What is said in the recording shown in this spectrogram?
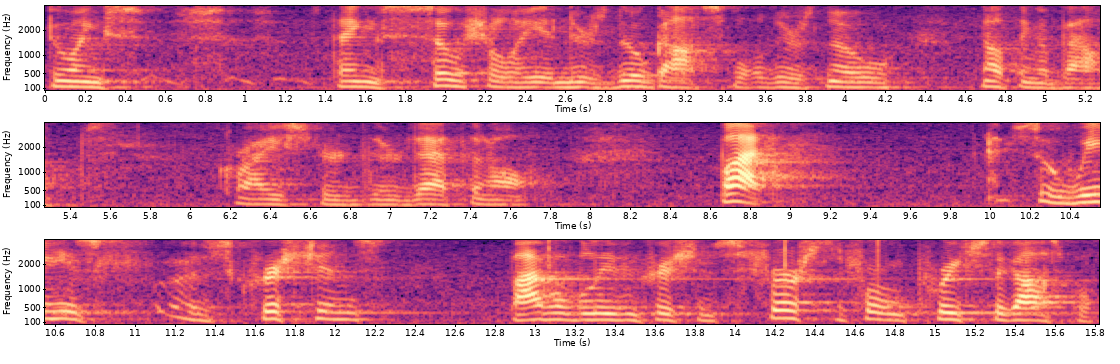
doing things socially, and there's no gospel. There's no nothing about Christ or their death and all. But so we as, as Christians, Bible believing Christians, first and foremost preach the gospel.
